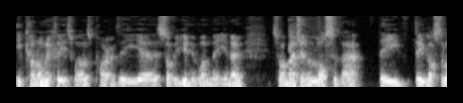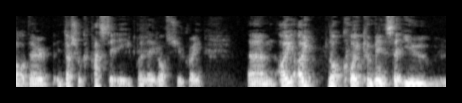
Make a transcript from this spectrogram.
economically as well as part of the uh, Soviet Union, wasn't it? You know, so I imagine a loss of that. They they lost a lot of their industrial capacity when they lost Ukraine. Um, I, I'm not quite convinced that you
